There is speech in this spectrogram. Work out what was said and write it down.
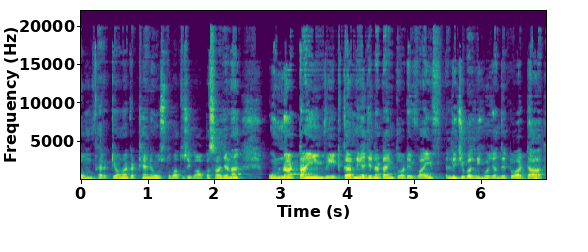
ਘੁੰਮ ਫਿਰ ਕੇ ਆਉਣਾ ਇਕੱਠਿਆਂ ਨੇ, ਉਸ ਤੋਂ ਬਾਅਦ ਤੁਸੀਂ ਵਾਪਸ ਆ ਜਾਣਾ। ਉਹਨਾਂ ਟਾਈਮ ਵੇਟ ਕਰਨੀ ਹੈ ਜਿੰਨਾ ਟਾਈਮ ਤੁਹਾਡੇ ਵਾਈਫ ਐਲੀਜੀਬਲ ਨਹੀਂ ਹੋ ਜਾਂਦੇ, ਤੁਹਾਡਾ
